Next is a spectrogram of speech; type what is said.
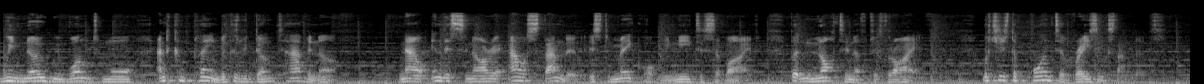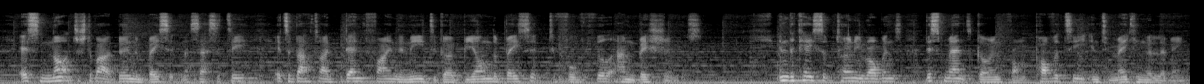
We know we want more and complain because we don't have enough. Now in this scenario our standard is to make what we need to survive but not enough to thrive. Which is the point of raising standards. It's not just about doing the basic necessity, it's about identifying the need to go beyond the basic to fulfill ambitions. In the case of Tony Robbins, this meant going from poverty into making a living,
